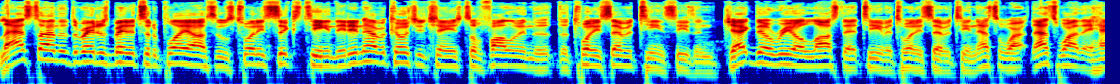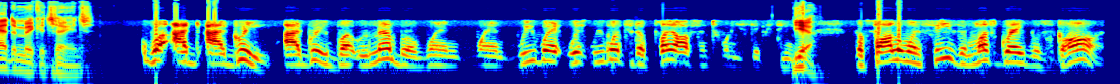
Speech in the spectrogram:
Last time that the Raiders made it to the playoffs, it was 2016. They didn't have a coaching change until following the, the 2017 season. Jack Del Rio lost that team in 2017. That's why that's why they had to make a change. Well, I, I agree. I agree. But remember, when when we went we, we went to the playoffs in 2016. Yeah. The following season, Musgrave was gone.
